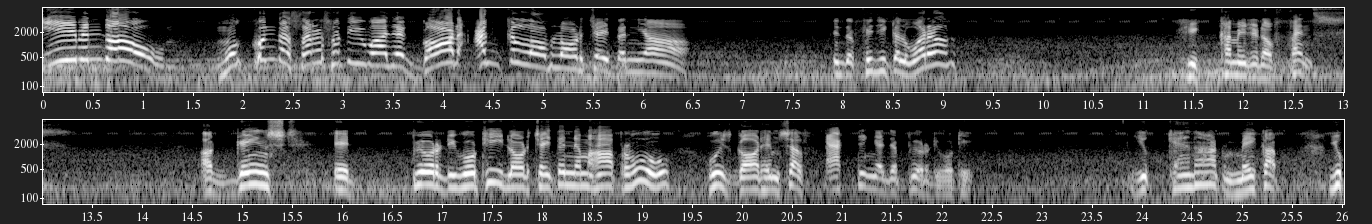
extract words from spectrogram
Even though Mukunda Saraswati was a god uncle of Lord Chaitanya in the physical world, he committed offense against a pure devotee, Lord Chaitanya Mahaprabhu, who is God Himself, acting as a pure devotee. You cannot make up, you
